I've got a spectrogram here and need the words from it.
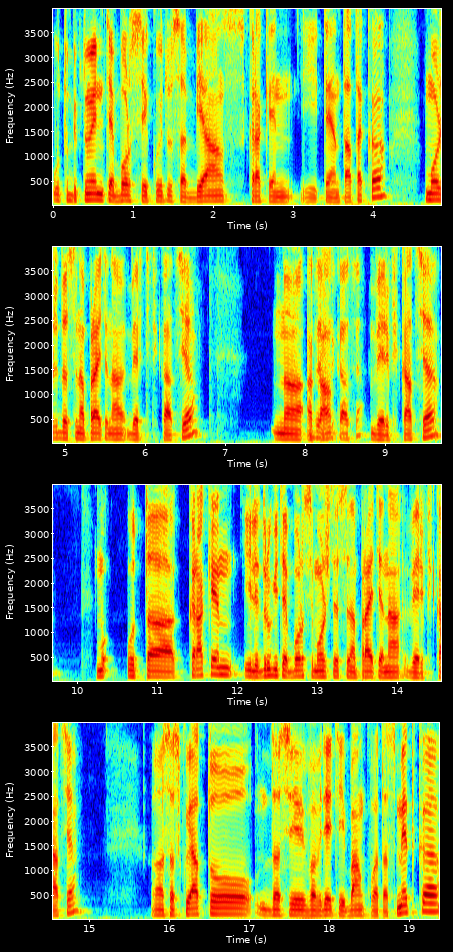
от обикновените борси, които са Binance, Kraken и т.н. може да се направите една вертификация на акаунт. Верификация. верификация. От а, Kraken или другите борси можете да се направите една верификация, с която да си въведете и банковата сметка,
